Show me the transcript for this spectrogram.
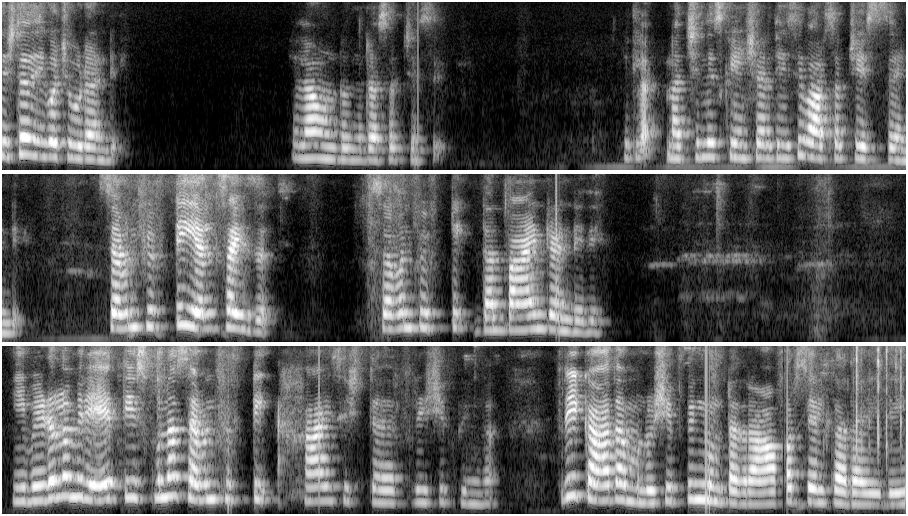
సిస్టర్ ఇదిగో చూడండి. ఇలా ఉంటుంది డ్రెస్ వచ్చేసి. ఇట్లా నచ్చింది స్క్రీన్ షాట్ తీసి వాట్సాప్ చేసేయండి. Seven fifty L size. Seven fifty దాని పాయింట్ అండి ఇది. ఈ వీడియోలో మీరు ఏది తీసుకున్నా seven fifty. Hi sister free shipping. Free కాదమ్ములు షిప్పింగ్ ఉంటుంది రా. ఆఫర్ సేల్ కదా ఇది.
